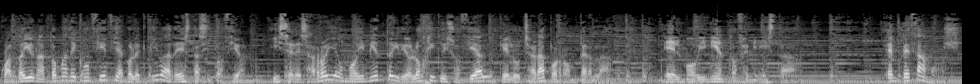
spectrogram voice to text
cuando hay una toma de conciencia colectiva de esta situación y se desarrolla un movimiento ideológico y social que luchará por romperla. El movimiento feminista. Empezamos.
